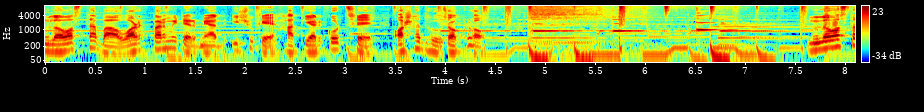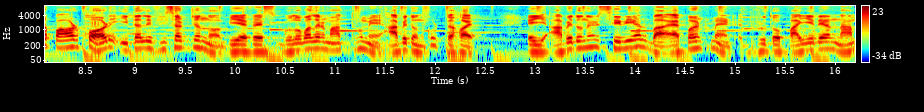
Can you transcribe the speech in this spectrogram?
নুলাওয়াস্তা বা ওয়ার্ক পারমিটের মেয়াদ ইস্যুকে হাতিয়ার করছে অসাধু চক্র। নুলাওয়াস্তা পাওয়ার পর ইতালি ভিসার জন্য বিএফএস গ্লোবালের মাধ্যমে আবেদন করতে হয়। এই আবেদনের সিরিয়াল বা অ্যাপয়েন্টমেন্ট দ্রুত পাইয়ে দেওয়ার নাম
